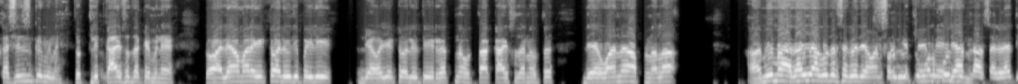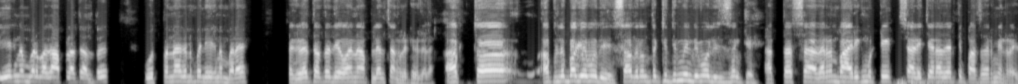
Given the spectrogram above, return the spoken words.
कशाचीच कमी नाही. कुठली काय सुद्धा कमी नाही. तो आल्या आम्हाला एक टॉली होती पहिली. देवाची एक टॉली होती रथ नव्हता काय सुद्धा नव्हतं. देवानं आपणाला आम्ही मागायच्या अगोदर सगळं देवान करून घेतले मेंढ्या सगळ्यात एक नंबर बघा आपला चालतोय. उत्पन्नाकडे पण एक नंबर आहे. सगळ्यात आता देवानं आपल्याला चांगलं ठेवलेलं आहे. आता आपल्या बागेमध्ये साधारणतः किती मेंढी माऊलीची संख्या आहे? आता साधारण बारीक मोठे साडेचार हजार ते पाच हजार मेंढर आहेत.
